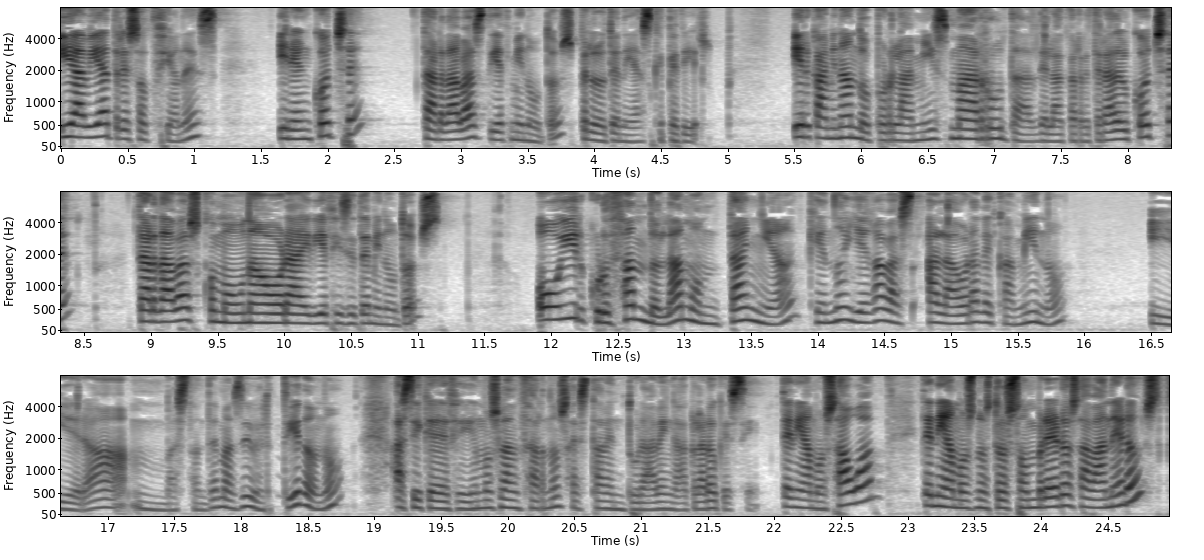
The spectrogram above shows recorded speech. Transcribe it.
y había tres opciones. Ir en coche, tardabas 10 minutos, pero lo tenías que pedir. Ir caminando por la misma ruta de la carretera del coche, tardabas como una hora y 17 minutos. O ir cruzando la montaña que no llegabas a la hora de camino y era bastante más divertido, ¿no? Así que decidimos lanzarnos a esta aventura. Venga, claro que sí. Teníamos agua, teníamos nuestros sombreros habaneros,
